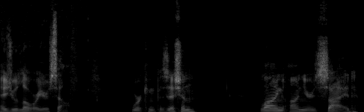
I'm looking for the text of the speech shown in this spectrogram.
as you lower yourself. Working position, lying on your side,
